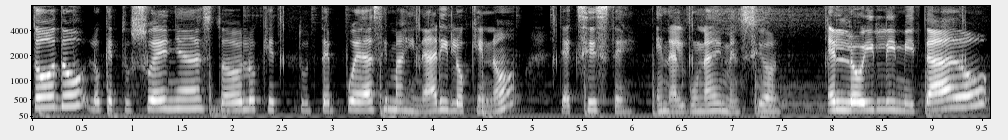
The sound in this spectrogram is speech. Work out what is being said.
Todo lo que tú sueñas, todo lo que tú te puedas imaginar y lo que no, ya existe en alguna dimensión. En lo ilimitado,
